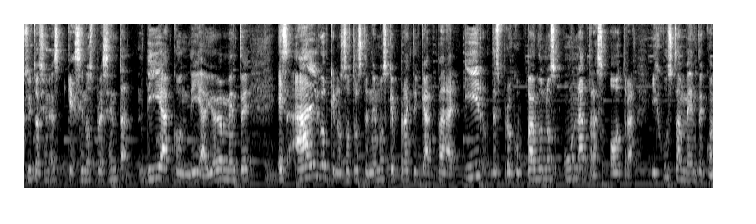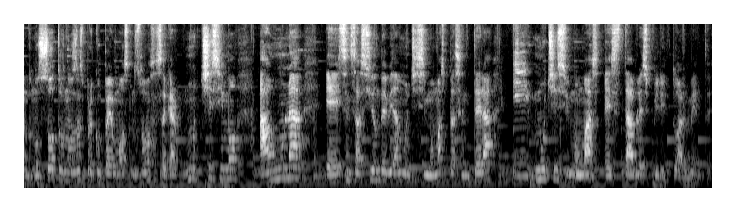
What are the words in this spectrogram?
situaciones que se nos presentan día con día y obviamente es algo que nosotros tenemos que practicar para ir despreocupándonos una tras otra y justamente cuando nosotros nos despreocupemos nos vamos a acercar muchísimo a una eh, sensación de vida muchísimo más placentera y muchísimo más estable espiritualmente.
